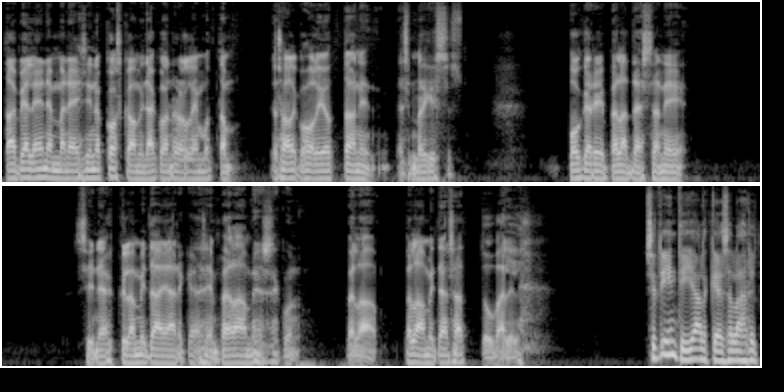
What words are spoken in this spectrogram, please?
tai vielä enemmän ei siinä ole koskaan mitään kontrollia, mutta jos alkoholi ottaa, niin esimerkiksi jos pokeria pelatessa, niin siinä ei ole kyllä mitään järkeä siinä pelaamisessa, kun pelaa, pelaa miten sattuu välillä. Sitten Intin jälkeen sä lähdit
